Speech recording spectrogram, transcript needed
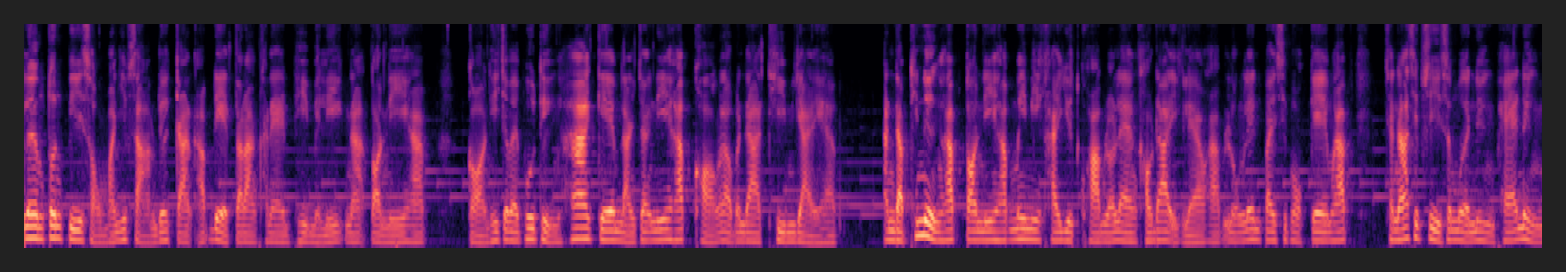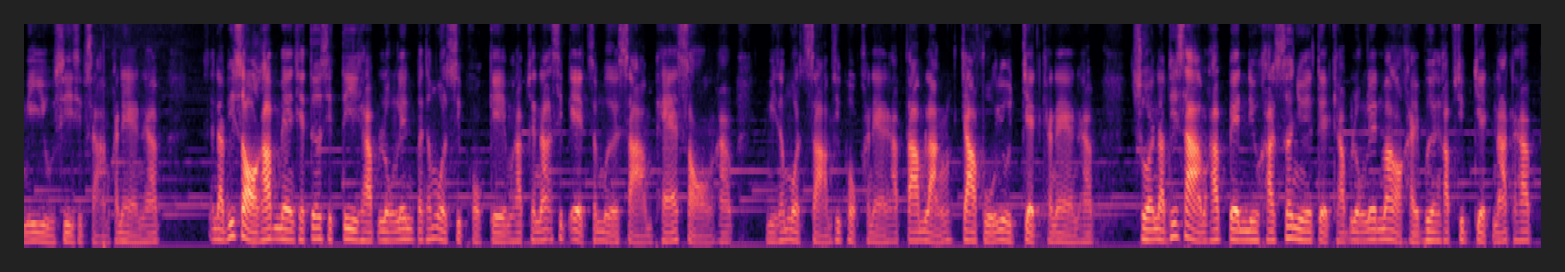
เริ่มต้นปี 2023 ด้วยการอัปเดตตารางคะแนนพรีเมียร์ลีกณตอนนี้ครับ ก่อนที่จะไปพูดถึง 5 เกมหลังจากนี้ครับของเหล่าบรรดาทีมใหญ่ครับ อันดับที่ 1 ครับ ตอนนี้ครับไม่มีใครหยุดความร้อนแรงเขาได้อีกแล้วครับ ลงเล่นไป 16 เกมครับ ชนะ 14 เสมอ 1 แพ้ 1 มีอยู่ 43 คะแนนครับ อันดับที่ 2 ครับแมนเชสเตอร์ซิตี้ครับลงเล่นไปทั้งหมด 16 เกมครับชนะ 11 เสมอ 3 แพ้ 2 ครับ มีทั้งหมด 36 คะแนนครับ ตามหลังจ่าฝูงอยู่ 7 คะแนนครับ ส่วนอันดับที่ 3 ครับ เป็นนิวคาสเซิลยูไนเต็ดครับ ลงเล่นมากกว่าใครเพื่อนครับ 17 นัดครับ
